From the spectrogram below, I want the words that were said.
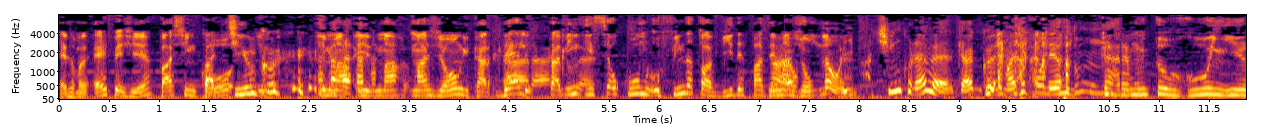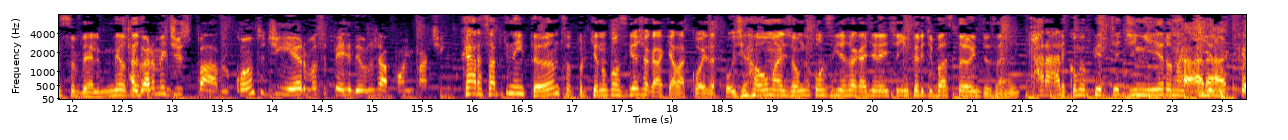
É uma RPG, Pachinko Pachinko. e, e, ma, e ma, Mahjong, cara. Velho, Caraca, pra mim velho. isso é o cúmulo. O fim da tua vida é fazer não, Mahjong. Não, cara. e patinco, né, velho? Que é a coisa mais japonesa do mundo. Cara, é muito ruim isso, velho. Meu Deus. Agora me diz, Pablo, quanto dinheiro você perdeu no Japão em patinco? Cara, sabe que nem tanto, porque eu não conseguia jogar aquela coisa. O já o Mahjong eu conseguia jogar direitinho e perdi bastante, né? Caralho, como eu perdia dinheiro naquilo. Caraca.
